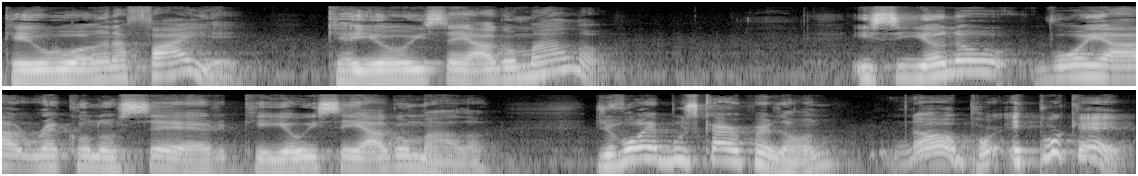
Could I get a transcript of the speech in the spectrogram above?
Que hubo una falla, que yo hice algo malo. Y si yo no voy a reconocer que yo hice algo malo, yo voy a buscar perdón. No, ¿por, ¿por qué?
